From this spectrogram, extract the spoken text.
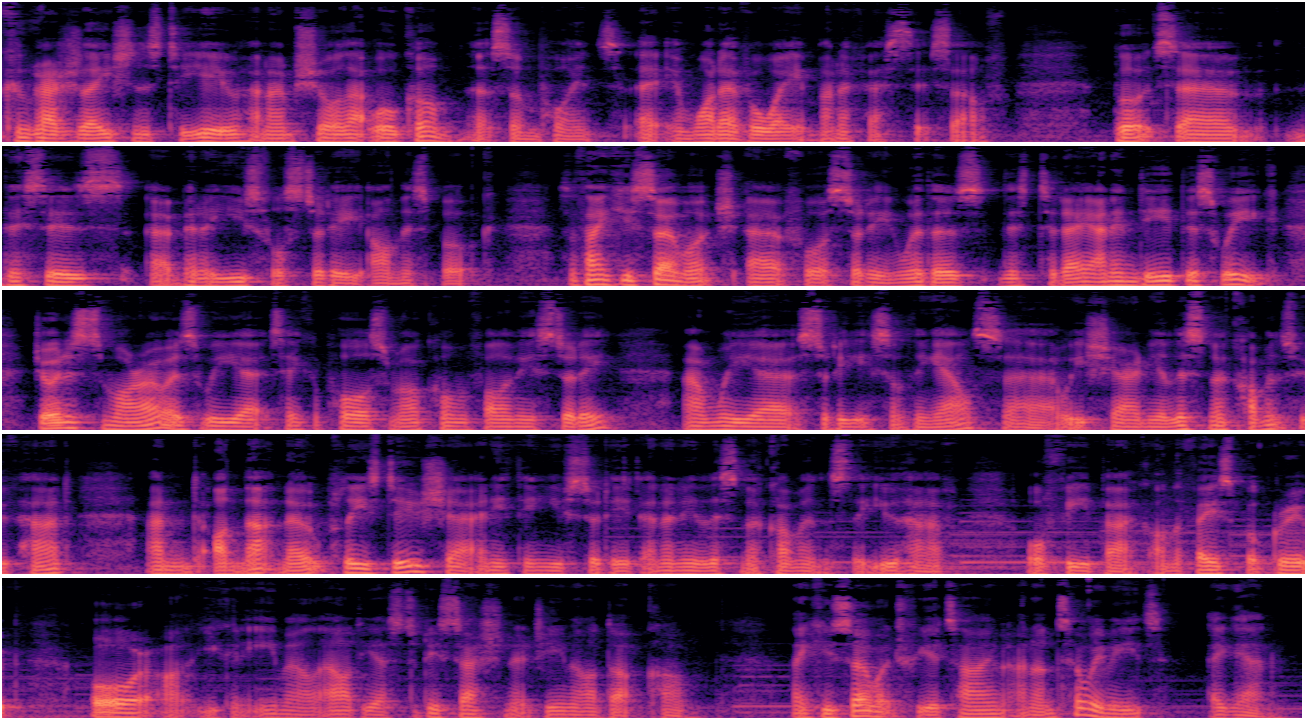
congratulations to you, and I'm sure that will come at some point uh, in whatever way it manifests itself. but um, this has uh, been a useful study on this book. So thank you so much uh, for studying with us this today and indeed this week. Join us tomorrow as we uh, take a pause from our Come Follow Me study and we uh, study something else. Uh, we share any listener comments we've had. And on that note, please do share anything you've studied and any listener comments that you have or feedback on the Facebook group, or uh, you can email ldsstudysession at gmail.com. Thank you so much for your time, and until we meet again.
